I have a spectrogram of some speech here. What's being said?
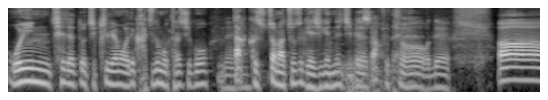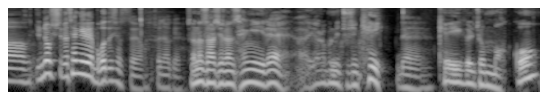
5인 체제 또 지키려면 어디 가지도 못하시고 네. 딱 그 숫자 맞춰서 계시겠네 네, 집에서. 딱 좋죠. 네. 아, 윤정수 씨는 생일에 뭐 드셨어요? 저녁에. 저는 사실은 생일에 어, 여러분이 주신 케이크, 네. 케이크를 좀 먹고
